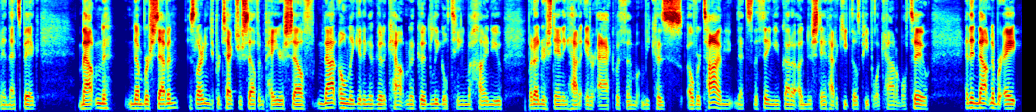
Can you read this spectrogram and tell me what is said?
And that's big. Mountain number seven is learning to protect yourself and pay yourself, not only getting a good accountant, a good legal team behind you, but understanding how to interact with them because over time, that's the thing. You've got to understand how to keep those people accountable too. And then mountain number eight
